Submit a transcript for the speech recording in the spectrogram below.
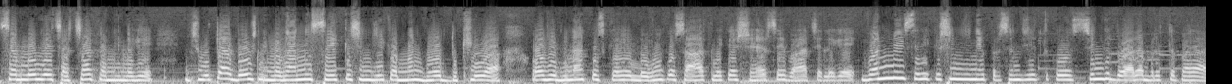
सब लोग ये चर्चा करने लगे। झूठा दोष लगाने से कृष्ण जी का मन बहुत दुखी हुआ और वे बिना कुछ कहे लोगों को साथ लेकर शहर से बाहर चले गए। वन में श्री कृष्ण जी ने प्रसन्नजीत को सिंह द्वारा मृत पाया।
